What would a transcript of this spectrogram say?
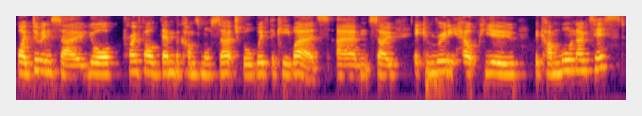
by doing so, your profile then becomes more searchable with the keywords. Um, so it can really help you become more noticed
